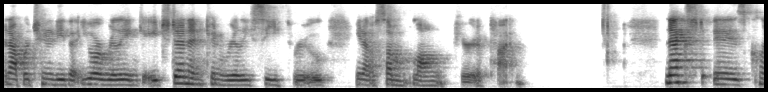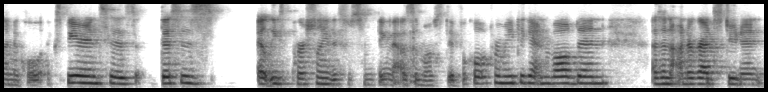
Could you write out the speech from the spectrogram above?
an opportunity that you are really engaged in and can really see through, you know, some long period of time. Next is clinical experiences. This is, at least personally, this was something that was the most difficult for me to get involved in. As an undergrad student,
